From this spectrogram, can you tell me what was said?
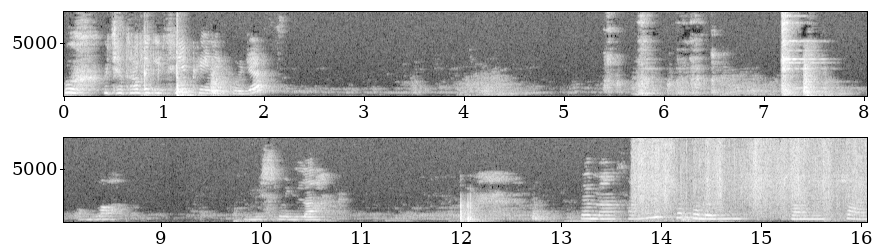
Uh, bir çatal da getireyim peynir koyacağız. Allah. Bismillah. Hemen sandviç yapalım. San, san,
